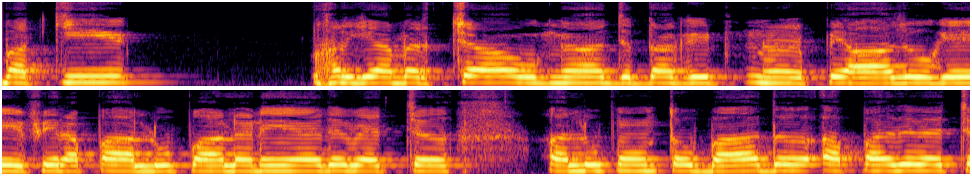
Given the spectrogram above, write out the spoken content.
ਬਾਕੀ ਹਰੀਆਂ ਮਿਰਚਾਂ ਹੋ ਗਈਆਂ, ਜਿੱਦਾਂ ਕਿ ਪਿਆਜ਼ ਹੋ ਗਏ, ਫਿਰ ਆਪਾਂ ਆਲੂ ਪਾ ਲੈਣੇ ਆ ਇਹਦੇ ਵਿੱਚ। ਆਲੂ ਪਾਉਣ ਤੋਂ ਬਾਅਦ ਆਪਾਂ ਇਹਦੇ ਵਿੱਚ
